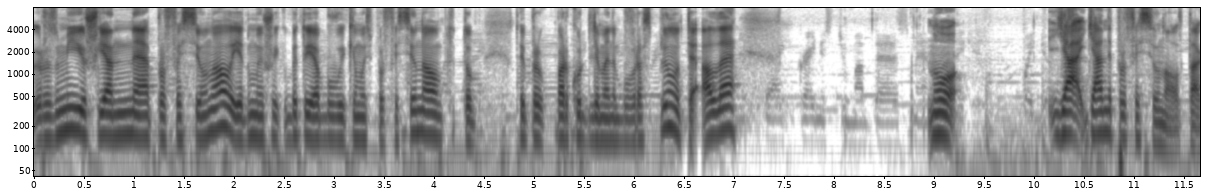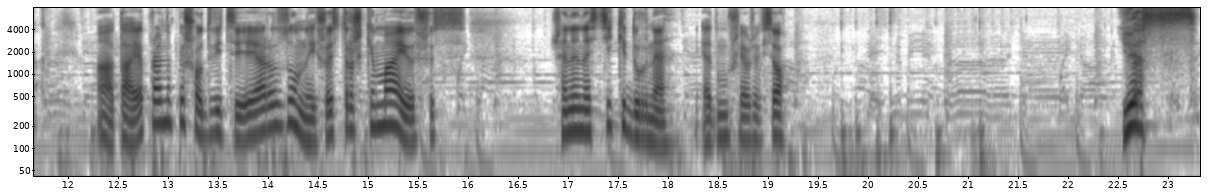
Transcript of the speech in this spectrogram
розумію, що я не професіонал. Я думаю, що якби то я був якимось професіоналом, то, то той паркур для мене був розплюнути, але. Ну. Я, я не професіонал, так. А, так, я правильно пішов. Дивіться, я розумний, щось трошки маю, щось. Ще не настільки дурне. Я думаю, що я вже все. Єс!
